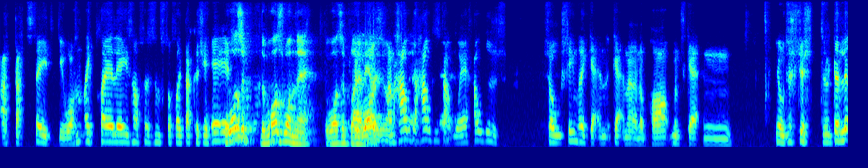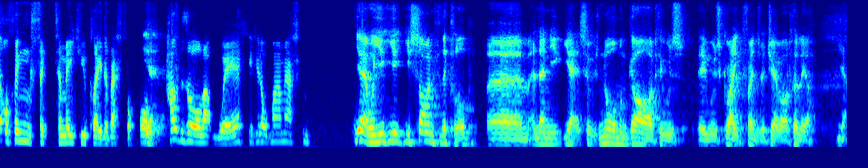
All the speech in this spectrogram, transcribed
at that stage there wasn't like player liaison officers and stuff like that? Because you hear there was a, there was one there. There was a player liaison. And how how does that work? How does so it seems like getting getting an apartment, getting you know, just just the, the little things to, to make you play the best football. Yeah. How does all that work, if you don't mind me asking? Yeah, well, you, you, you signed for the club, um, and then you yeah, so it was Norman Guard who was who was great friends with Gerard Houllier. Yeah.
